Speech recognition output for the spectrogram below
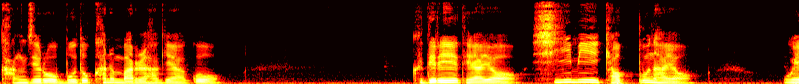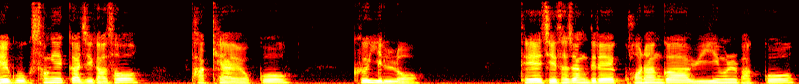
강제로 모독하는 말을 하게 하고 그들에 대하여 심히 격분하여 외국 성에까지 가서 박해하였고 그 일로 대제사장들의 권한과 위임을 받고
